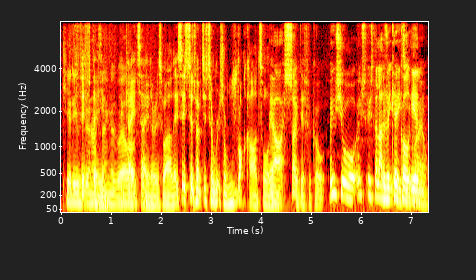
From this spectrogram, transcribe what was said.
Katie was doing thing as well, and Kate. Taylor as well. It's, it's just, just a, it's a rock hard They tournament. are so difficult. Who's your who's, who's the lad There's a that kid beat called Ian. Quayle?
